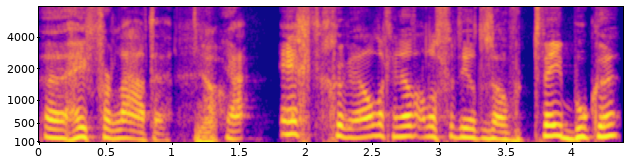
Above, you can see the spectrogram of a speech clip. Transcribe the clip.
eh, heeft verlaten. Ja. Ja, echt geweldig. En dat alles verdeeld is over twee boeken.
